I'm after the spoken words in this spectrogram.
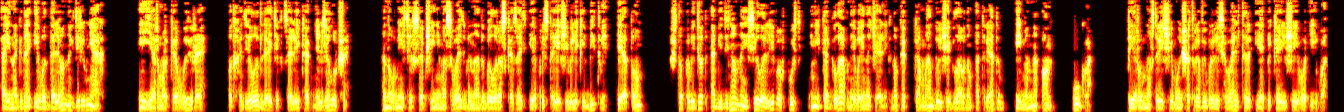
а иногда и в отдаленных деревнях, и ярмарка выра подходила для этих целей как нельзя лучше. Но вместе с сообщением о свадьбе надо было рассказать и о предстоящей великой битве, и о том, что поведет объединенные силы Ливов пусть не как главный военачальник, но как командующий главным отрядом именно он, Уго. Первым навстречу ему из шатра выбрались Вальтер и опекающий его Иво.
